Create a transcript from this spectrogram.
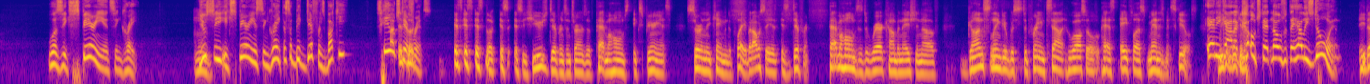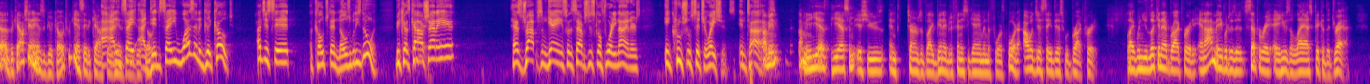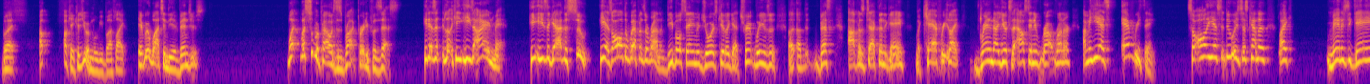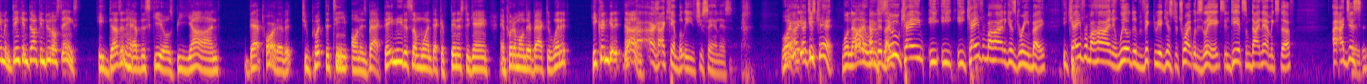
was experiencing great. Mm. You see experiencing great. That's a big difference, Bucky. It's a huge Uh, it- look, difference. It's it's it's look, it's it's a huge difference in terms of Pat Mahomes' experience certainly came into play, but I would say it's, it's different. Pat Mahomes is the rare combination of gunslinger with supreme talent who also has A plus management skills. and he We got a coach that knows what the hell he's doing. He does, but Cal Shanahan's a good coach. We can't say the Cal. I, I didn't say a good I coach. didn't say he wasn't a good coach. I just said a coach that knows what he's doing. Because Kyle Shanahan has dropped some games for the San Francisco 49ers in crucial situations in times. I mean, I mean, he has he has some issues in terms of like being able to finish the game in the fourth quarter. I will just say this with Brock Purdy, like when you're looking at Brock Purdy, and I'm able to, separate. A, he was the last pick of the draft, but okay, because you're a movie buff. Like if we're watching the Avengers, what what superpowers does Brock Purdy possess? He doesn't look. He, he's Iron Man. He, he's the guy in the suit. He has all the weapons around him. Deebo Samuel, George Kittle, got Trent Williams, a, a, a the best offensive tackle in the game. McCaffrey, like Brandon Aiyuk's the outstanding route runner. I mean, he has everything. So all he has to do is just kind of like manage the game and dink and dunk and do those things. He doesn't have the skills beyond that part of it to put the team on his back. They needed someone that could finish the game and put them on their back to win it. He couldn't get it done. I, I, I can't believe you're saying this. Well, Well, he- I, I just he- can't. Well, now Well, that we've The just like- dude came, he, he he came from behind against Green Bay. He came from behind and wielded a victory against Detroit with his legs and did some dynamic stuff. I, I just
